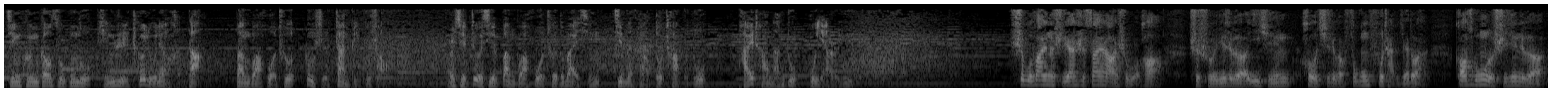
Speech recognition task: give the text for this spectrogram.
京昆高速公路平日车流量很大，半挂货车更是占比不少。而且这些半挂货车的外形基本上都差不多，排查难度不言而喻。事故发生的时间是三月二十五号，是属于这个疫情后期这个复工复产阶段，高速公路实行这个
